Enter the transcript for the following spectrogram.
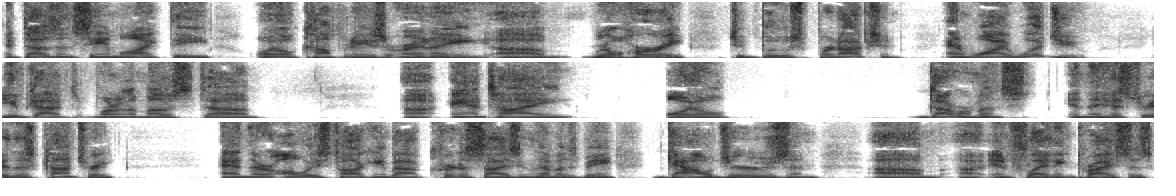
It doesn't seem like the oil companies are in a uh, real hurry to boost production. And why would you? You've got one of the most uh, uh, anti-oil governments in the history of this country, and they're always talking about criticizing them as being gougers and um, uh, inflating prices.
